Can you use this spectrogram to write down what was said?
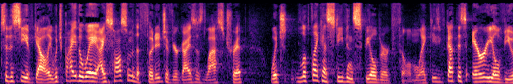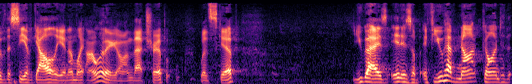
to the Sea of Galilee, which, by the way, I saw some of the footage of your guys' last trip, which looked like a Steven Spielberg film. Like, you've got this aerial view of the Sea of Galilee, and I'm like, I want to go on that trip with Skip you guys, it is a, if you have not gone to, the,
